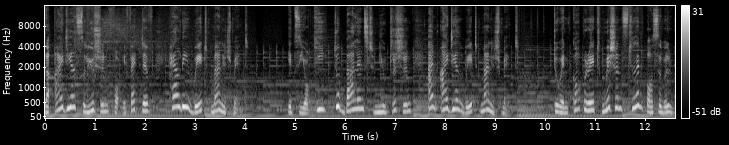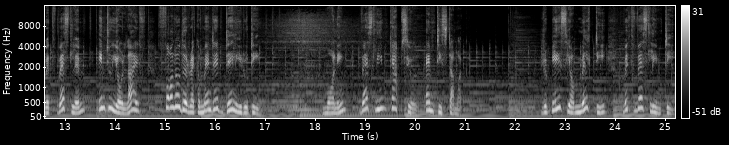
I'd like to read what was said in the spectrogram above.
the ideal solution for effective, healthy weight management. It's your key to balanced nutrition and ideal weight management. To incorporate Mission Slim Possible with Veslim into your life, follow the recommended daily routine. Morning Veslim capsule, empty stomach. Replace your milk tea with Veslim tea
